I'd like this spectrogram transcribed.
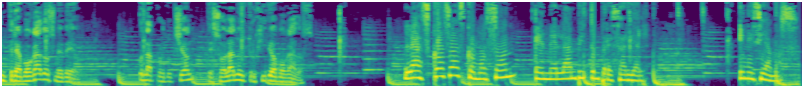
Entre Abogados Me Veo, una producción de Solano y Trujillo Abogados. Las cosas como son en el ámbito empresarial. Iniciamos.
